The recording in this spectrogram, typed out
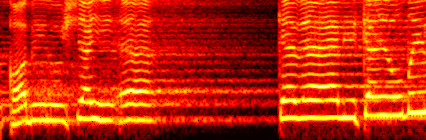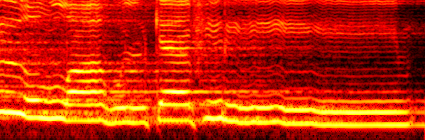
قبل شيئا. كذلك يضل الله الكافرين.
